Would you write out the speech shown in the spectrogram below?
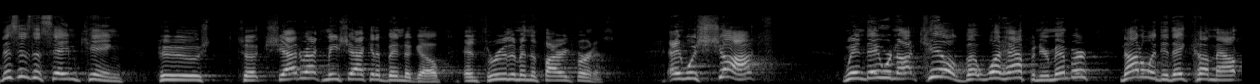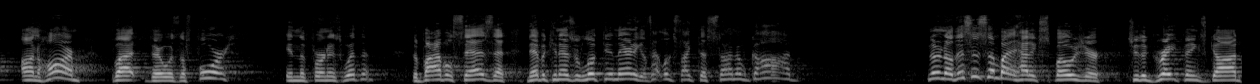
This is the same king who took Shadrach, Meshach, and Abednego and threw them in the fiery furnace and was shocked when they were not killed. But what happened? You remember? Not only did they come out unharmed, but there was a fourth in the furnace with him. The Bible says that Nebuchadnezzar looked in there and he goes, That looks like the Son of God. No, no, no. This is somebody that had exposure to the great things God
